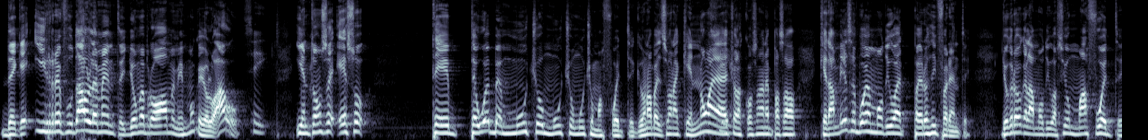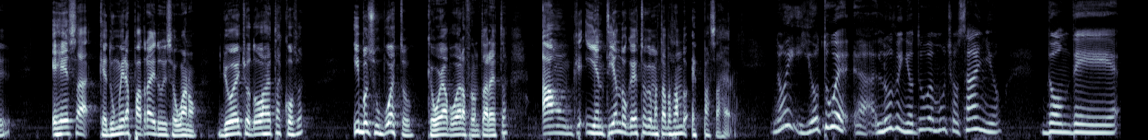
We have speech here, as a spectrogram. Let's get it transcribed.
de que irrefutablemente yo me he probado a mí mismo que yo lo hago. Sí. Y entonces eso te, te vuelve mucho, mucho, mucho más fuerte que una persona que no haya hecho las cosas en el pasado, que también se pueden motivar, pero es diferente. Yo creo que la motivación más fuerte es esa que tú miras para atrás y tú dices, bueno, yo he hecho todas estas cosas y por supuesto que voy a poder afrontar esta, aunque, y entiendo que esto que me está pasando es pasajero. No, y yo tuve, ah, Ludwig, yo tuve muchos años donde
